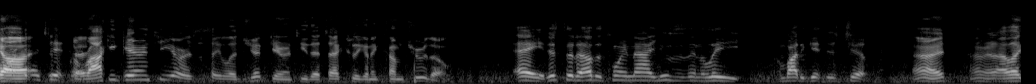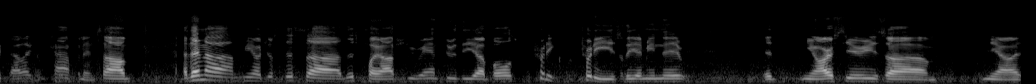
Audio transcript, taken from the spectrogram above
uh, a. Rocky guarantee or is this a legit guarantee that's actually going to come true though? Hey, this to the other 29 users in the league. I'm about to get this chip. All right, all right. I like I like the confidence. Um, and then um, you know, just this uh this playoffs, you ran through the uh, Bulls pretty pretty easily. I mean, they, it you know our series, um, you know,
